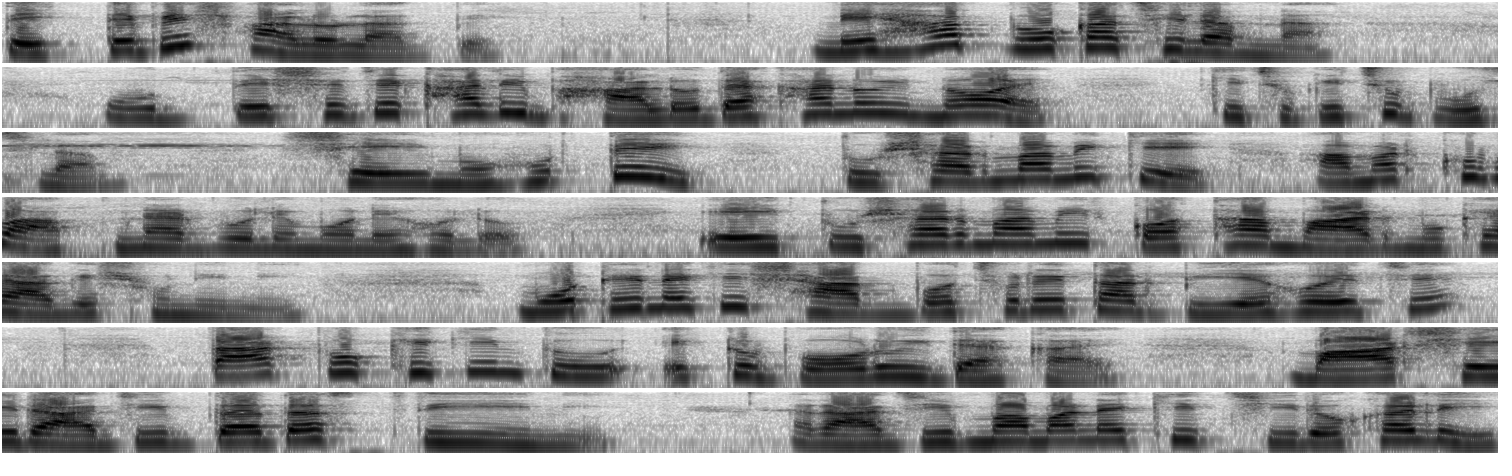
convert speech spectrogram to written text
দেখতে বেশ ভালো লাগবে। নেহাত বোকা ছিলাম না। উদ্দেশ্যে যে খালি ভালো দেখানোই নয়, কিছু কিছু বুঝলাম। সেই মুহূর্তেই তুষার মামিকে আমার খুব আপনার বলে মনে হলো। এই তুষার মামির কথা মার মুখে আগে শুনিনি। মোটে নাকি সাত বছরে তার বিয়ে হয়েছে। তার পক্ষে কিন্তু একটু বড়ই দেখায়। মার সেই রাজীব দাদা স্ত্রী ইনি। রাজীব মামা নাকি চিরকালই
